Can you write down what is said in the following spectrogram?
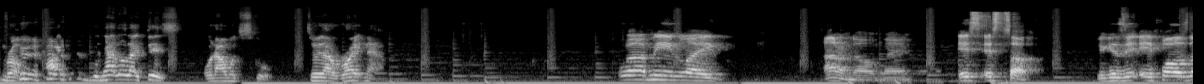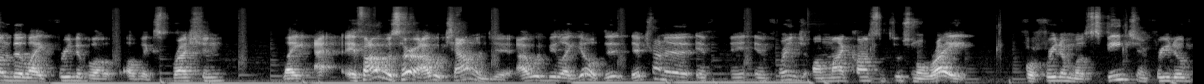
bro, I did not look like this when I went to school. Tell you that right now. Well, I mean, like I don't know, man. It's it's tough because it, it falls under like freedom of, of expression. Like I, if I was her, I would challenge it. I would be like, "Yo, they're, they're trying to inf- infringe on my constitutional right for freedom of speech and freedom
